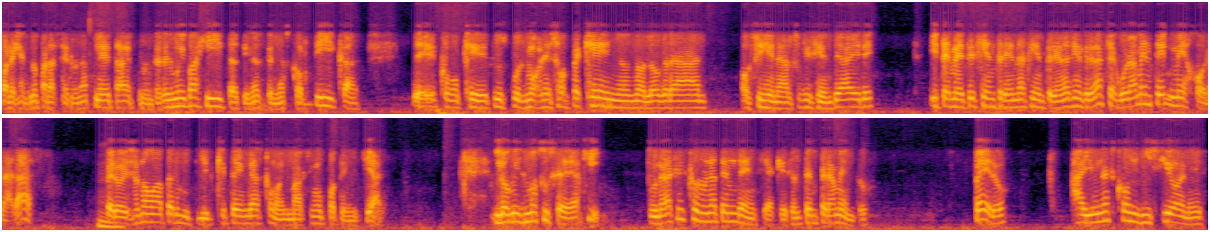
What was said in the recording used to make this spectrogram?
por ejemplo, para ser un atleta, de pronto eres muy bajita, tienes piernas corticas, eh, como que tus pulmones son pequeños, no logran oxigenar suficiente aire, y te metes y entrenas y entrenas y entrenas, seguramente mejorarás, pero eso no va a permitir que tengas como el máximo potencial. Lo mismo sucede aquí. Tú naces con una tendencia, que es el temperamento, pero hay unas condiciones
